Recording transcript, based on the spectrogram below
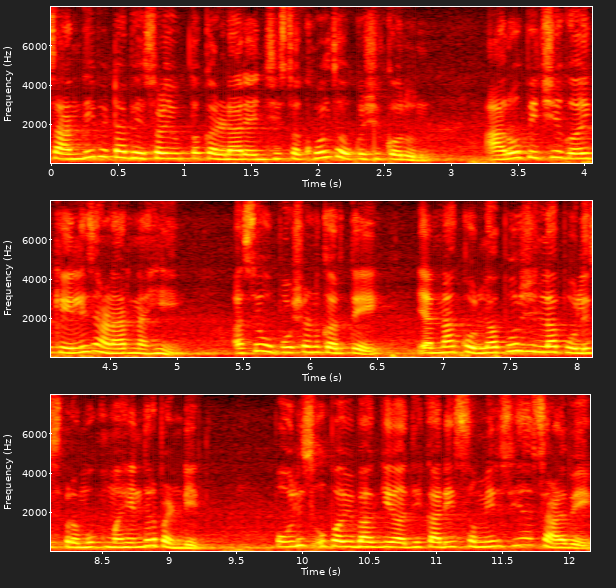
चांदी विटा भेसळयुक्त करणाऱ्यांची सखोल चौकशी करून आरोपीची गय केली जाणार नाही असे उपोषणकर्ते यांना कोल्हापूर जिल्हा पोलीस प्रमुख महेंद्र पंडित पोलीस उपविभागीय अधिकारी समीरसिंह साळवे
